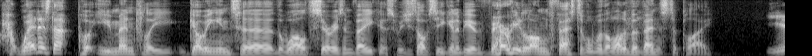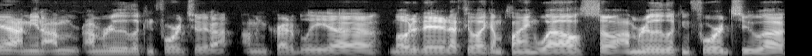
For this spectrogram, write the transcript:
how- where does that put you mentally going into the World Series in Vegas, which is obviously going to be a very long festival with a lot of events to play? yeah. I mean, I'm I'm really looking forward to it. I, I'm incredibly uh, motivated. I feel like I'm playing well, so I'm really looking forward to uh,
